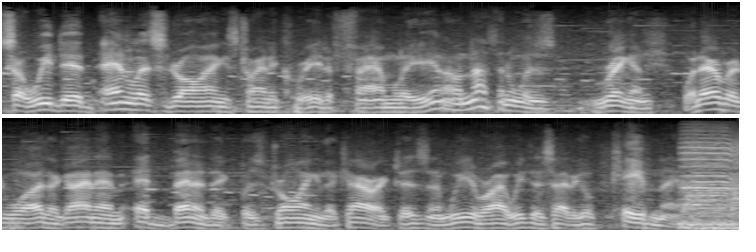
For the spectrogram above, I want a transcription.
So we did endless drawings trying to create a family. You know, nothing was ringing. Whatever it was, a guy named Ed Benedict was drawing the characters, and we, right, we had to go caveman.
